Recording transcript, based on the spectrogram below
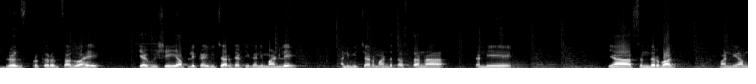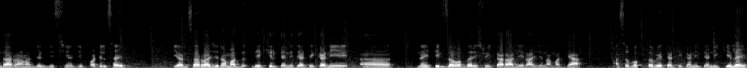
ड्रग्ज प्रकरण चालू आहे त्याविषयी आपले काही विचार त्या ठिकाणी मांडले आणि विचार मांडत असताना त्यांनी या संदर्भात माननीय आमदार राणा जगजितसिंहजी पाटील साहेब यांचा राजीनामा द- देखील त्यांनी त्या ठिकाणी नैतिक जबाबदारी स्वीकारा आणि राजीनामा द्या असं वक्तव्य त्या ठिकाणी त्यांनी केलं आहे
